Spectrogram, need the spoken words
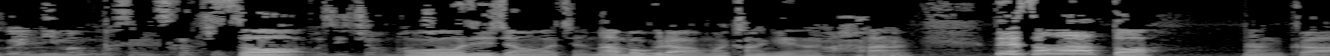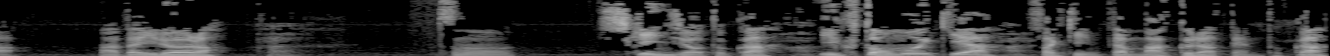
そこに2万5千円使っちゃった。そうおじいちゃんおばあちゃん。おじいちゃんおばあちゃん。まあ僕らはあんま関係なくで、その後、なんか、またいろいろ、はいその、資金城とかはい行くと思いきや、はいさっき言った枕店とか、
